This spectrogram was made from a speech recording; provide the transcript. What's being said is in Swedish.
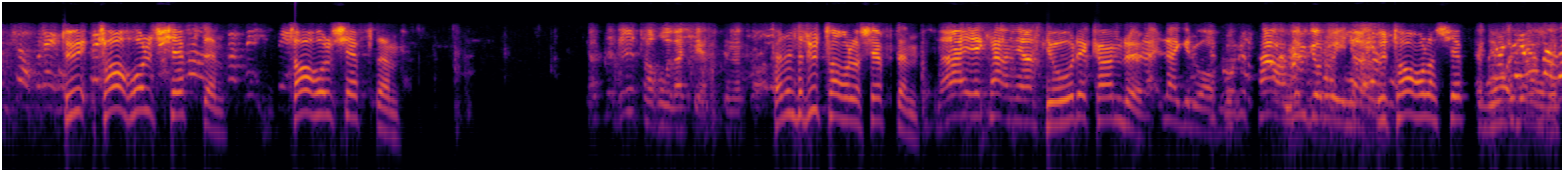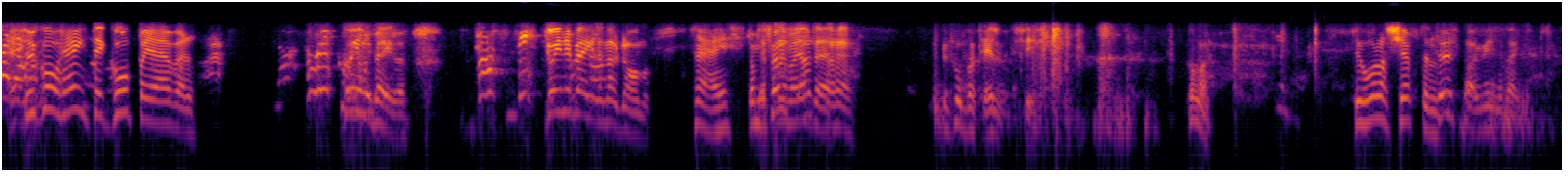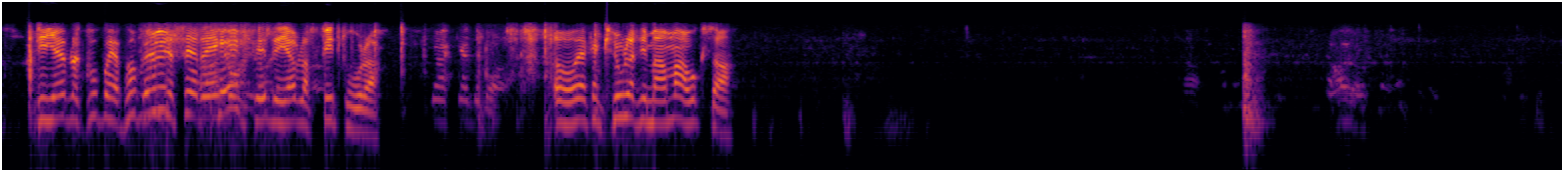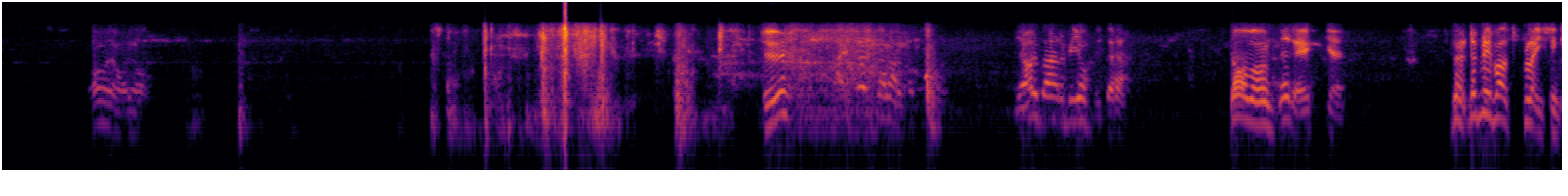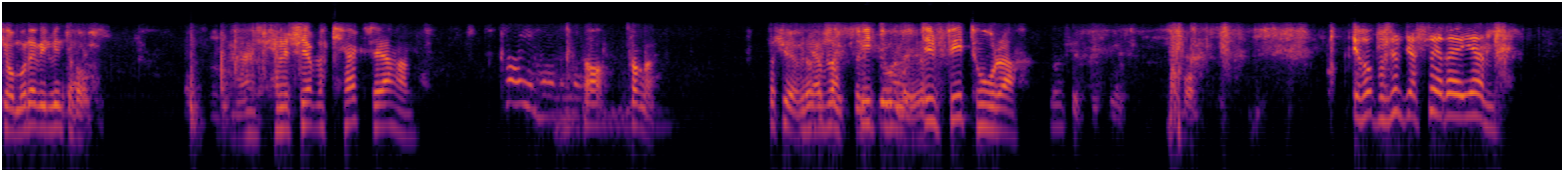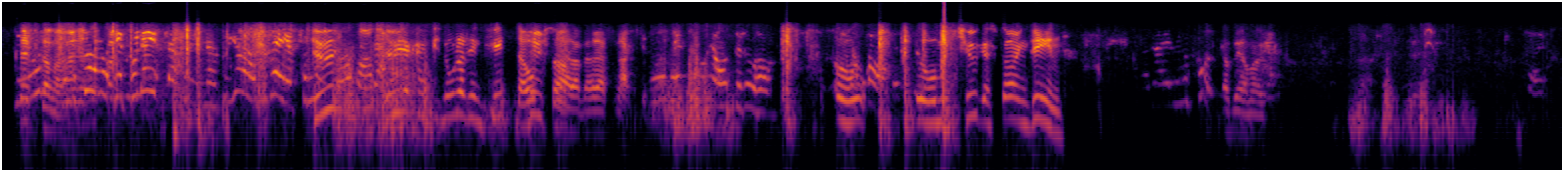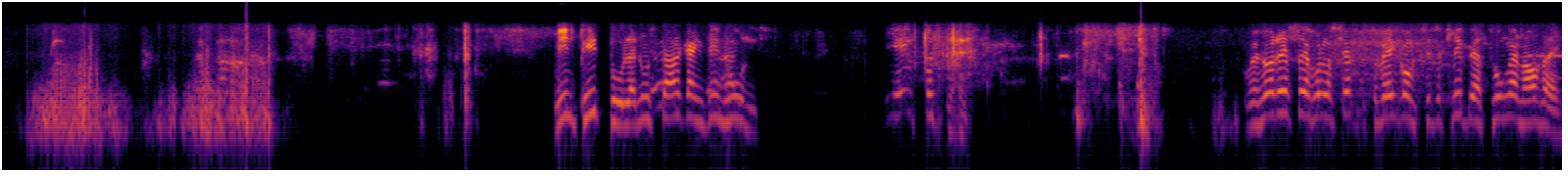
som kör på det. Du, ta håll käften. Ta håll käften. Kan inte du ta hålla käften ett tag? Kan inte du ta hålla käften? Nej, det kan jag inte. Jo, det kan du. Lä- Lägger du av? Nu går du in i. Du tar håller käften. Du går och häng dig gubbjävel. Gå in i bilen. Gå in i bilen nu, damer. Nej, de funkar inte. Du får bara ett helvete. Kolla. Du håller käften. Tyst bara, i bilen. Din jävla får jag inte se dig en gång till, din jävla fitthora? Snacka inte bara. Åh, jag kan knulla din mamma också. Ja, ja, ja. Du, Ja, det börjar bli jobbigt det här. Ja, man. Det räcker. Det, det blir bara att polisen kommer och det vill vi inte ha. han är så jävla kaxig är han. Då. Ja, kom här. Så kör vi. De Jävla fitthora. Din fitthora. Jag hoppas inte jag ser dig igen. Detta, va? Du kommer till polisstationen så gör du det Du, jag där. du, jag kan knulla din fitta också. med det där snacket. Ja, Det tror jag inte du har. Och, och min kuga störning din. Jag ber om ursäkt. Min pitbull är nog starkare än din hund. Det hjälper inte. Om jag hör dig säga hålla käften som en gång till så klipper jag tungan av dig.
